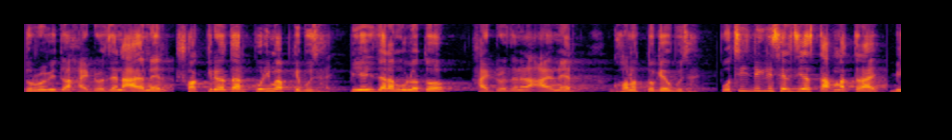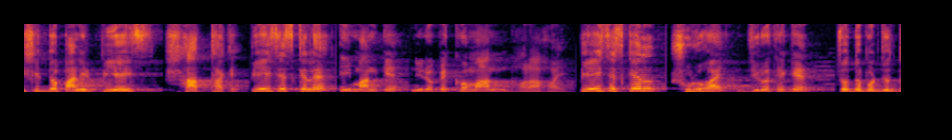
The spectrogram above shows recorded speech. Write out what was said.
দ্রবীভূত হাইড্রোজেন আয়নের সক্রিয়তার পরিমাপকে বোঝায়। পিএইচ দ্বারা মূলত হাইড্রোজেনের আয়নের ঘনত্বকেও বোঝায়। পঁচিশ ডিগ্রি সেলসিয়াস তাপমাত্রায় বিশুদ্ধ পানির পিএইচ সাত থাকে। পিএইচ স্কেলে এই মানকে নিরপেক্ষ মান ধরা হয়। পিএইচ স্কেল শুরু হয় জিরো থেকে চোদ্দ পর্যন্ত।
